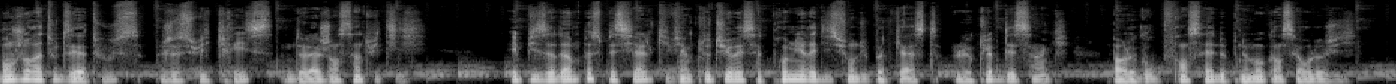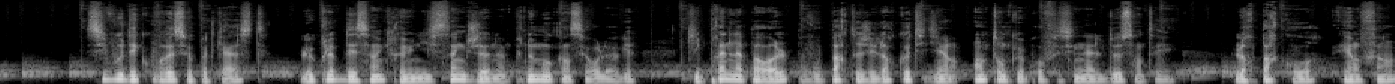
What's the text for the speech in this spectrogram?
Bonjour à toutes et à tous, je suis Chris de l'agence Intuiti. Épisode un peu spécial qui vient clôturer cette première édition du podcast Le Club des 5 par le groupe français de pneumocancérologie. Si vous découvrez ce podcast, le Club des 5 réunit 5 jeunes pneumocancérologues qui prennent la parole pour vous partager leur quotidien en tant que professionnels de santé, leur parcours et enfin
